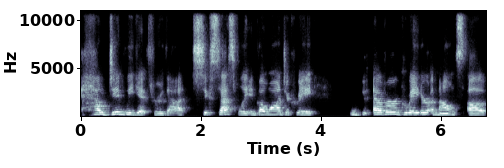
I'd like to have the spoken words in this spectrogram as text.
How did we get through that successfully and go on to create ever greater amounts of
